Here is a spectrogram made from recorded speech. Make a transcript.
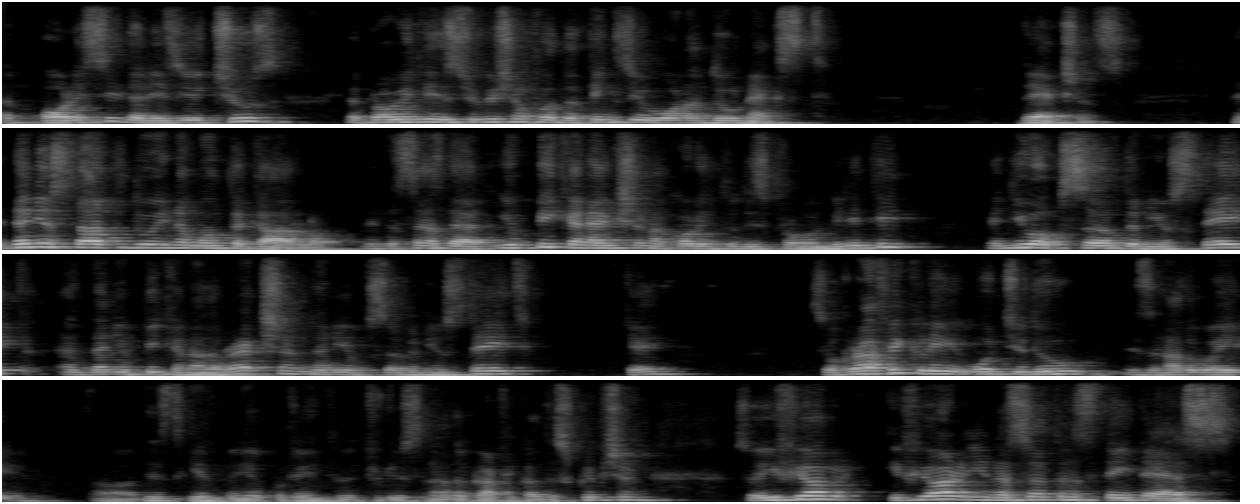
a policy, that is, you choose a probability distribution for the things you want to do next, the actions. And then you start doing a Monte Carlo in the sense that you pick an action according to this probability, and you observe the new state, and then you pick another action, then you observe a new state, okay? So graphically, what you do is another way, uh, this gives me the opportunity to introduce another graphical description. So if you, have, if you are in a certain state S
